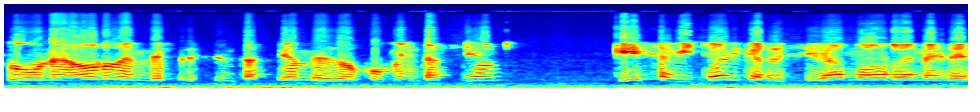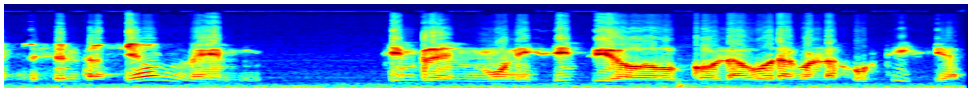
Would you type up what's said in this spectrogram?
hizo una orden de presentación de documentación, que es habitual que recibamos órdenes de presentación, siempre el municipio colabora con la justicia.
